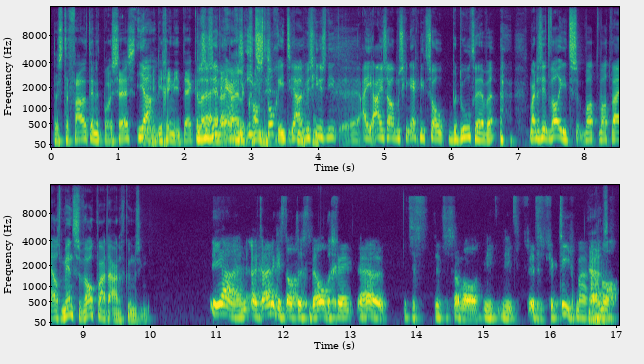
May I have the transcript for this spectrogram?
dus de fout in het proces, ja. die, die ging niet tackelen. Dus er zit en uiteindelijk iets, toch iets. Ja, misschien is niet, uh, AI zou het misschien echt niet zo bedoeld hebben. Maar er zit wel iets wat, wat wij als mensen wel kwaadaardig kunnen zien. Ja, en uiteindelijk is dat dus wel degene het is, dit is allemaal niet, niet het is fictief, maar nog,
